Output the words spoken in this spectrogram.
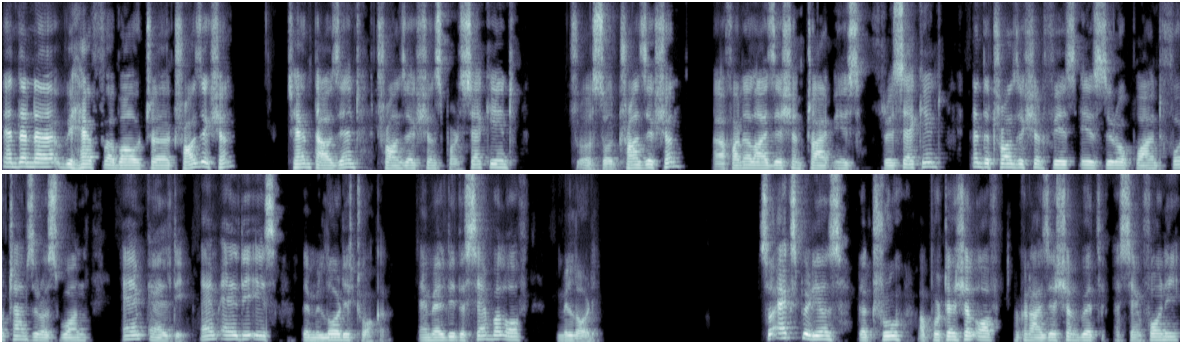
And then uh, we have about uh, transaction. 10,000 transactions per second. So transaction uh, finalization time is 3 seconds and the transaction fees is 0.4 times 0 is 1 MLD. MLD is the Melody token. MLD the symbol of Melody. So experience the true uh, potential of tokenization with a symphony.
